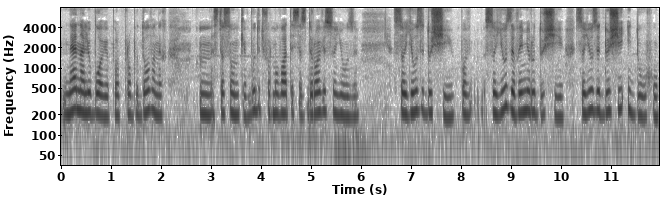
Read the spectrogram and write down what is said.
не на любові про- пробудованих стосунків. Будуть формуватися здорові союзи, союзи душі, союзи виміру душі, союзи душі і духу,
